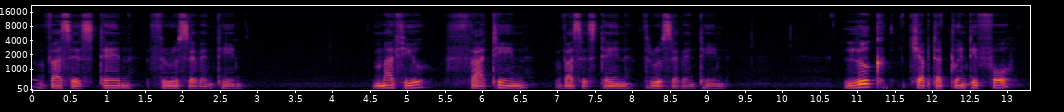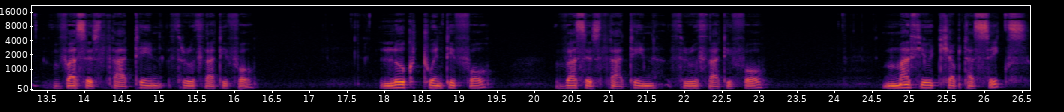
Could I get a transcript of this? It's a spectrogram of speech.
verses 10 through 17. Matthew 13, verses 10 through 17. Luke chapter 24, verses 13 through 34. Luke 24, verses 13 through 34. Matthew chapter 6,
